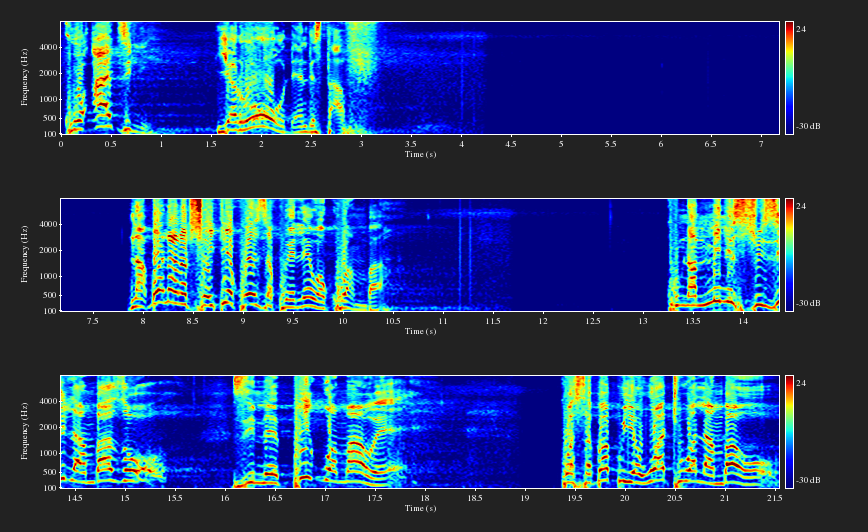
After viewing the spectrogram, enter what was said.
kwa ajili ya road and staff, na Bwana anatusaidia kuweza kuelewa kwamba kuna ministry zile ambazo zimepigwa mawe kwa sababu ya watu wale ambao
